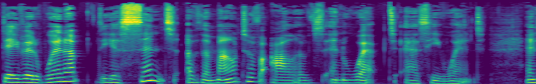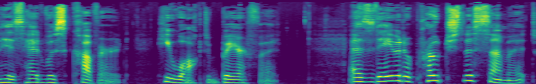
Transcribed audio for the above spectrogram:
David went up the ascent of the Mount of Olives and wept as he went, and his head was covered. He walked barefoot. As David approached the summit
